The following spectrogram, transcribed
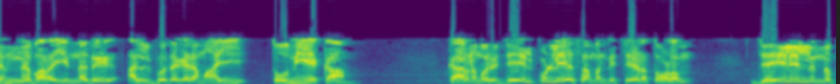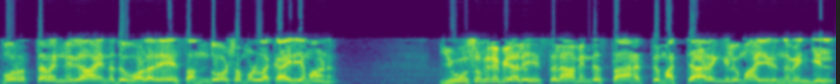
എന്ന് പറയുന്നത് അത്ഭുതകരമായി തോന്നിയേക്കാം. കാരണം ഒരു ജയിൽ പുള്ളിയെ സംബന്ധിച്ചിടത്തോളം ജയിലിൽ നിന്ന് പുറത്തിറങ്ങുക എന്നത് വളരെ സന്തോഷമുള്ള കാര്യമാണ്. യൂസുഫ് നബി അലഹിസ്സലാമിന്റെ സ്ഥാനത്ത് മറ്റാരെങ്കിലുമായിരുന്നുവെങ്കിൽ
